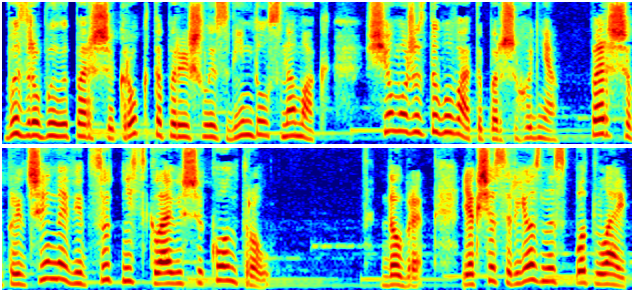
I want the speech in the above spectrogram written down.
Ви зробили перший крок та перейшли з Windows на Mac. Що може здобувати першого дня? Перша причина відсутність клавіші Ctrl. Добре, якщо серйозно, Spotlight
